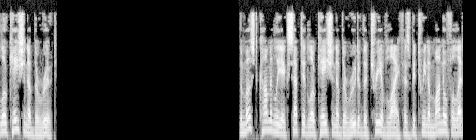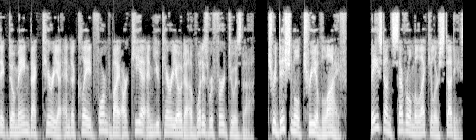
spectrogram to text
Location of the root The most commonly accepted location of the root of the tree of life is between a monophyletic domain bacteria and a clade formed by archaea and eukaryota of what is referred to as the traditional tree of life, based on several molecular studies.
